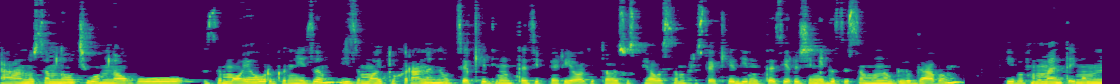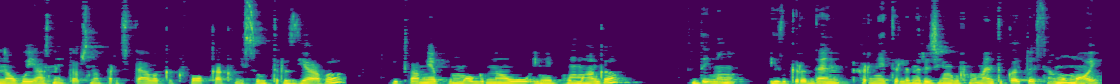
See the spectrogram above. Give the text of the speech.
А, но съм научила много за моя организъм и за моето хранене от всеки един от тези периоди. Тоест, успяла съм през всеки един от тези режими да се самонаблюдавам. И в момента имам много ясна и точна представа какво, как ми се отразява. И това ми е помогнало и ми помага да имам изграден хранителен режим в момента, който е само мой,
